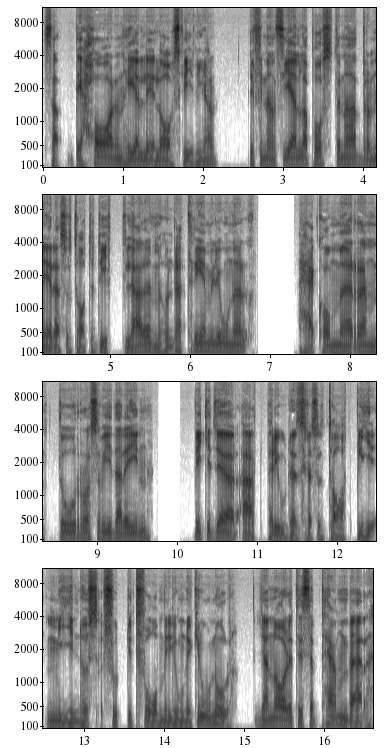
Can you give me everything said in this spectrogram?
Så att det har en hel del avskrivningar. De finansiella posterna drar ner resultatet ytterligare med 103 miljoner. Här kommer räntor och så vidare in, vilket gör att periodens resultat blir minus 42 miljoner kronor. Januari till september,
